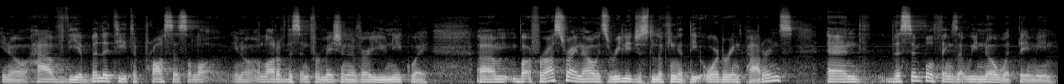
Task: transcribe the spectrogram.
you know, have the ability to process a lot, you know, a lot of this information in a very unique way. Um, but for us right now, it's really just looking at the ordering patterns and the simple things that we know what they mean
